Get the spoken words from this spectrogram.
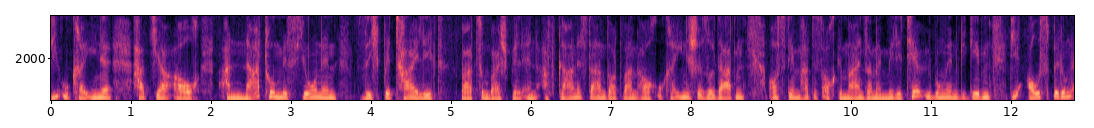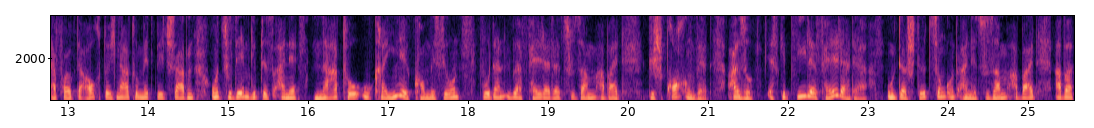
Die Ukraine hat ja auch an NATO-Missionen sich beteiligt war zum Beispiel in Afghanistan. Dort waren auch ukrainische Soldaten. Außerdem hat es auch gemeinsame Militärübungen gegeben. Die Ausbildung erfolgte auch durch NATO-Mitgliedstaaten. Und zudem gibt es eine NATO-Ukraine-Kommission, wo dann über Felder der Zusammenarbeit gesprochen wird. Also es gibt viele Felder der Unterstützung und eine Zusammenarbeit. Aber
